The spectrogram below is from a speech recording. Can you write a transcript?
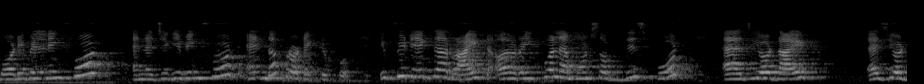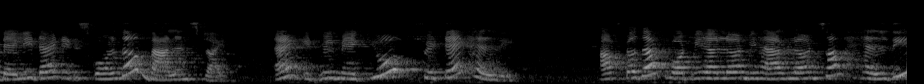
Bodybuilding food energy giving food and the protective food if we take the right or equal amounts of this food as your diet as your daily diet it is called the balanced diet and it will make you fit and healthy. After that what we have learned we have learned some healthy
